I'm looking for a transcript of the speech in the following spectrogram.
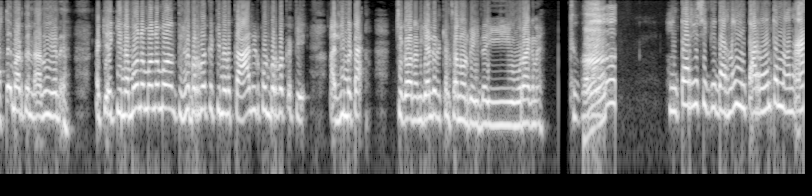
ಅಷ್ಟೇ ಮಾಡ್ತೇನೆ ನಾನು ಏನು ಅಕ್ಕಿ ಅಕ್ಕಿ ನಮೋ ನಮೋ ನಮೋ ಅಂತ ಹೇಳಿ ಬರ್ಬೇಕಕ್ಕಿ, ನನ್ನ ಕಾಲು ಹಿಡ್ಕೊಂಡು ಬರ್ಬೇಕಕ್ಕಿ. ಅಲ್ಲಿ ಮಟ ಚಿಗ, ನನಗೆ ಎಲ್ಲರ ಕೆಲಸ ನೋಡ್ಬೇ, ಇಲ್ಲ ಈ ಊರಾಗನ. ಇಂಥವ್ರಿಗೆ ಸಿಗ್ತಿದ್ದಾರೆ ಇಂಥವ್ರು ಅಂತ ನಾನು?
